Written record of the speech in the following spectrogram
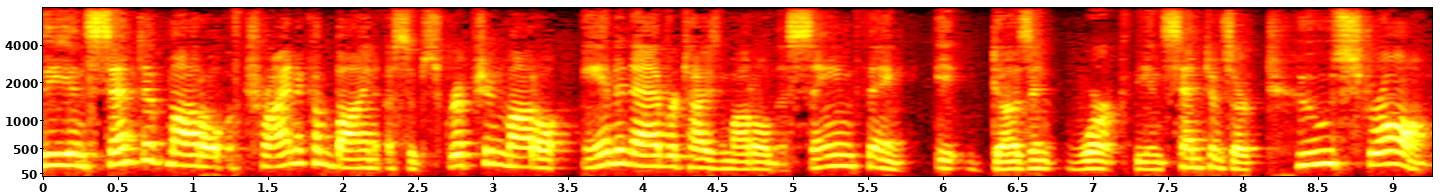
The incentive model of trying to combine a subscription model and an advertising model in the same thing, it doesn't work. The incentives are too strong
